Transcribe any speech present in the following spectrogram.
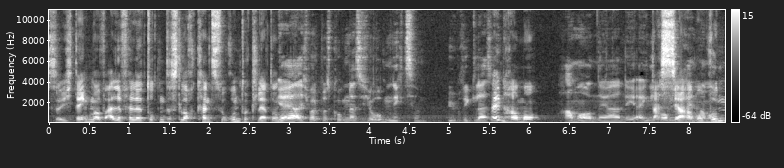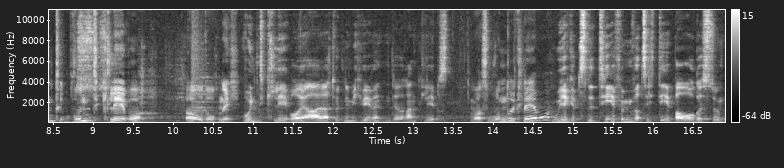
So, ich denke mal, auf alle Fälle dort in das Loch kannst du runterklettern. Ja, ja, ich wollte bloß gucken, dass ich hier oben nichts übrig lasse. Ein Hammer. Hammer, naja, nee, eigentlich Das ist ja keinen Hammer. Wund, Wundkleber. Ja, oder auch nicht. Wundkleber, ja, da tut nämlich weh, wenn du da dran klebst. War es Wunderkleber? Uh, hier gibt's eine T45D Bauerrüstung.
